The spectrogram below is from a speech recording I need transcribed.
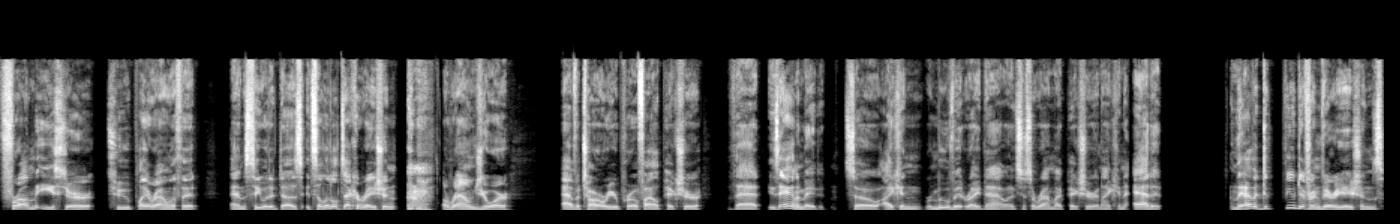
from Easter to play around with it and see what it does. It's a little decoration around your avatar or your profile picture that is animated. So I can remove it right now and it's just around my picture and I can add it. And they have a d- few different variations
